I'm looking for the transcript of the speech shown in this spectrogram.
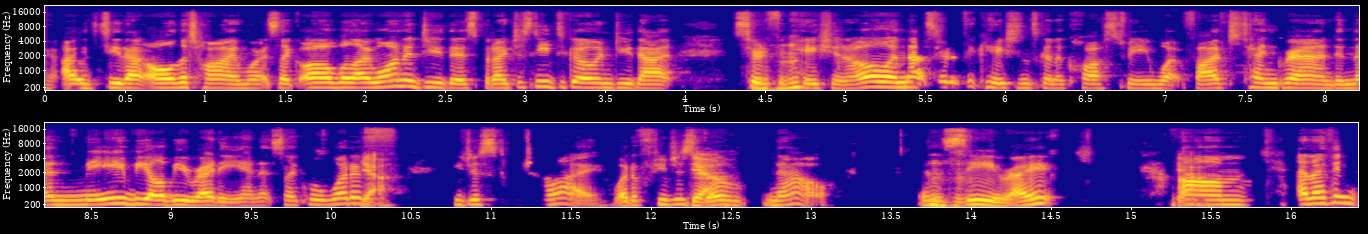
yeah. I see that all the time where it's like, oh, well, I want to do this, but I just need to go and do that mm-hmm. certification. Mm-hmm. Oh, and that certification is going to cost me, what, five to 10 grand? And then maybe I'll be ready. And it's like, well, what if yeah. you just try? What if you just yeah. go now and mm-hmm. see, right? Um, and I think,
